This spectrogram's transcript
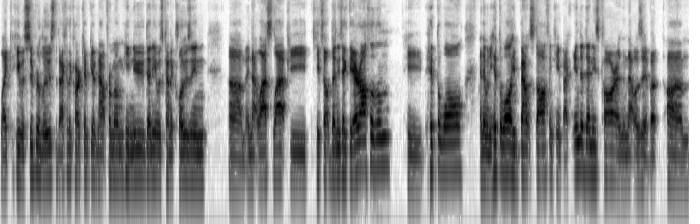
like he was super loose. The back of the car kept getting out from him. He knew Denny was kind of closing. Um, and that last lap, he he felt Denny take the air off of him. He hit the wall, and then when he hit the wall, he bounced off and came back into Denny's car, and then that was it. But um,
